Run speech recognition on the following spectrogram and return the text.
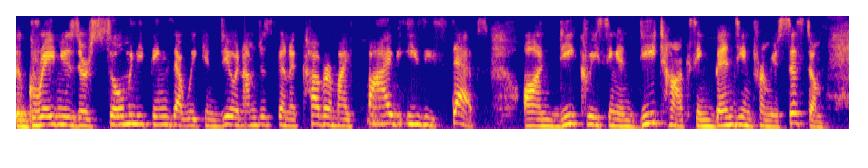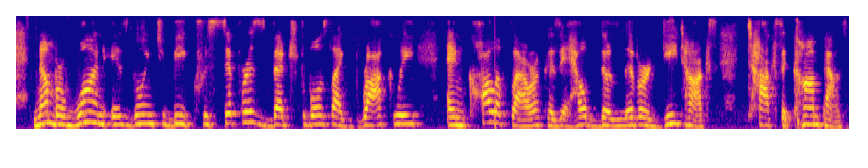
The great news, there's so many things that we can do, and I'm just going to cover my five easy steps on decreasing and detoxing benzene from your system. Number one is going to be cruciferous vegetables like broccoli and cauliflower because they help the liver detox toxic compounds.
